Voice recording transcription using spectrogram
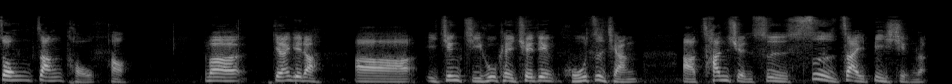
中章头，好，那么今天的啊，已经几乎可以确定胡志强啊参选是势在必行了。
